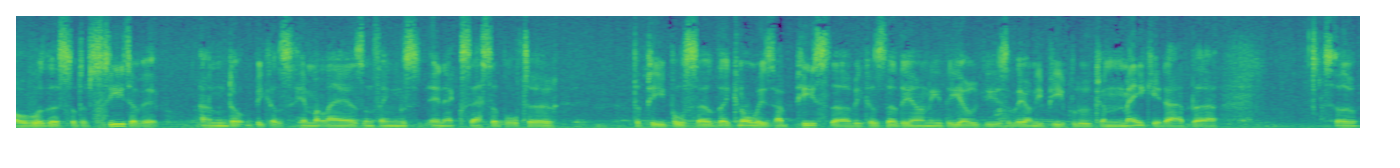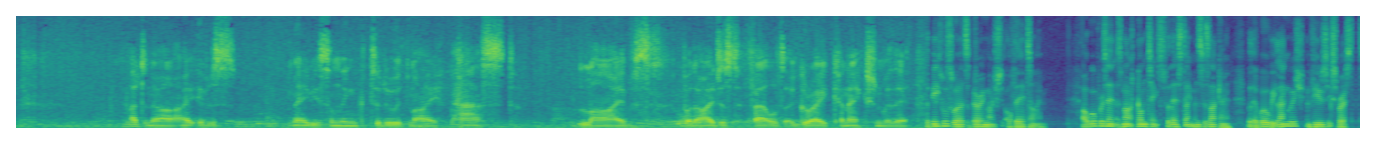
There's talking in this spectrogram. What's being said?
or was the sort of seat of it. And uh, because Himalayas and things inaccessible to the people, so they can always have peace there because they're the only the yogis are the only people who can make it out there. So I don't know. I, it was maybe something to do with my past lives, but I just felt a great connection with it. The Beatles' words are very much of their time. I will present as much context for their statements as I can, but there will be language and views expressed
